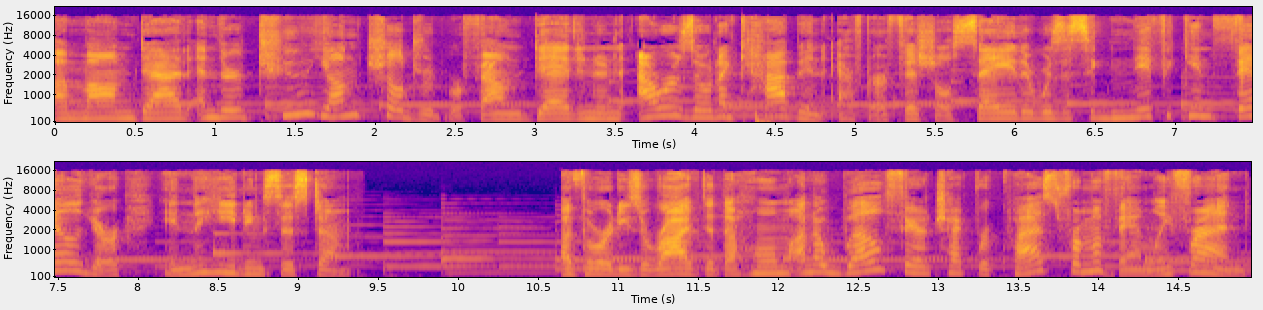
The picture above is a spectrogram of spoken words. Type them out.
A mom, dad, and their two young children were found dead in an Arizona cabin after officials say there was a significant failure in the heating system. Authorities arrived at the home on a welfare check request from a family friend.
